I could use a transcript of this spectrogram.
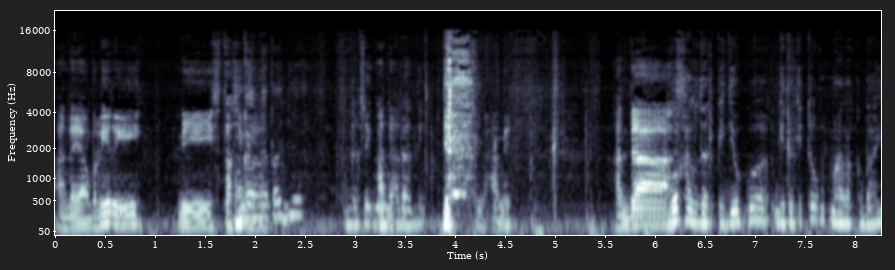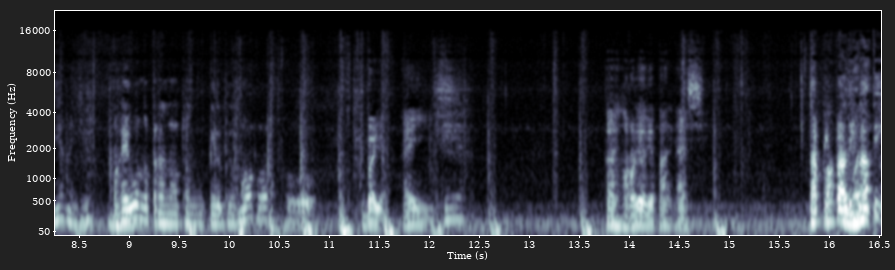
ada yang berdiri di stasiun enggak lihat aja. Enggak sih nggak berani. Ya aneh ada. Gue kalau dari video gue gitu-gitu malah kebayang aja. Makanya gue nggak pernah nonton film-film horor. Oh bayang Ais. iya. Kan horor tiap hari Ais. tapi Ah, paling gimana? nanti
